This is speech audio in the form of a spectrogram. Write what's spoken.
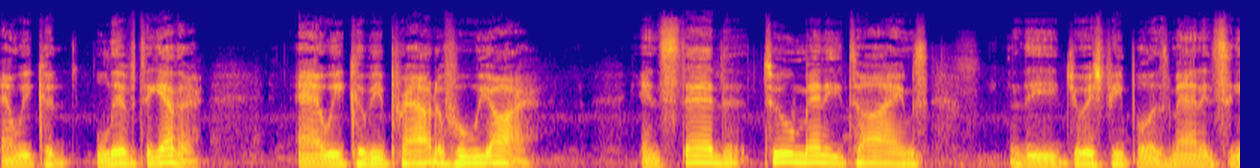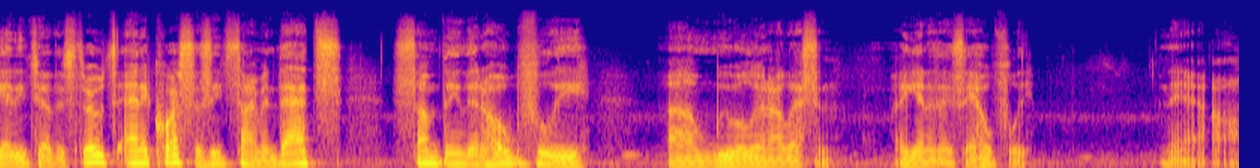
and we could live together, and we could be proud of who we are. Instead, too many times, the Jewish people has managed to get each other's throats, and it costs us each time. And that's something that hopefully um, we will learn our lesson. Again, as I say, hopefully. Now,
